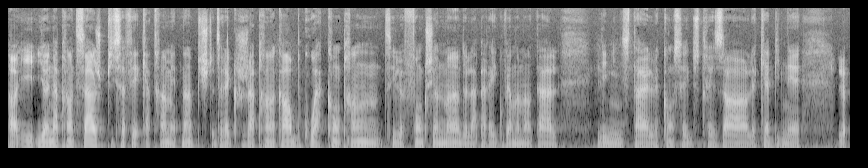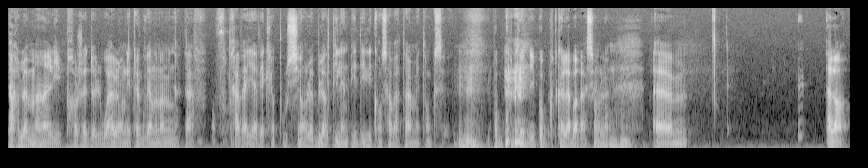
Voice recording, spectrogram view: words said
Alors, il il y a un apprentissage, puis ça fait quatre ans maintenant, puis je te dirais que j'apprends encore beaucoup à comprendre le fonctionnement de l'appareil gouvernemental, les ministères, le Conseil du Trésor, le cabinet, le Parlement, les projets de loi. On est un gouvernement minoritaire, il faut travailler avec l'opposition, le Bloc puis l'NPD, les conservateurs, mettons que c'est il n'y a, pas beaucoup de- il y a pas beaucoup de collaboration là. Euh, alors,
